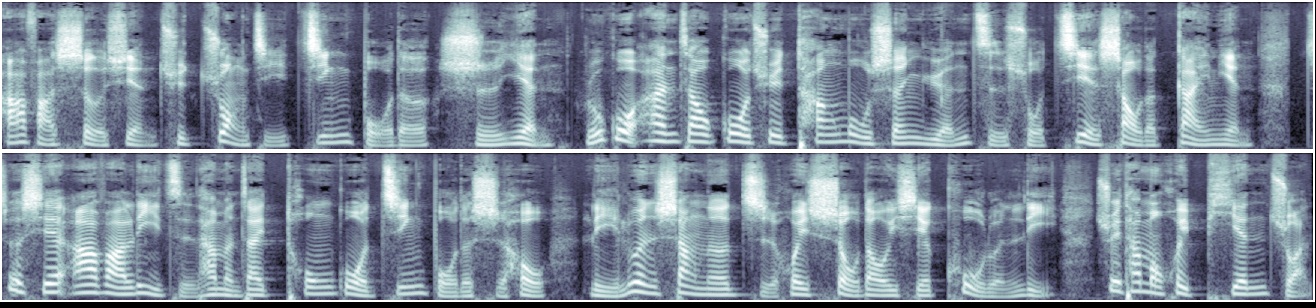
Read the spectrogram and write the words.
阿法射线去撞击金箔的实验。如果按照过去汤木生原子所介绍的概念，这些阿法粒子它们在通过金箔的时候，理论上呢只会受到一些库伦力，所以它们会偏转。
